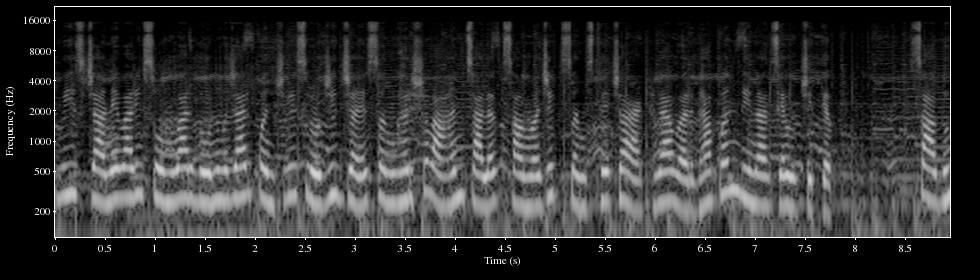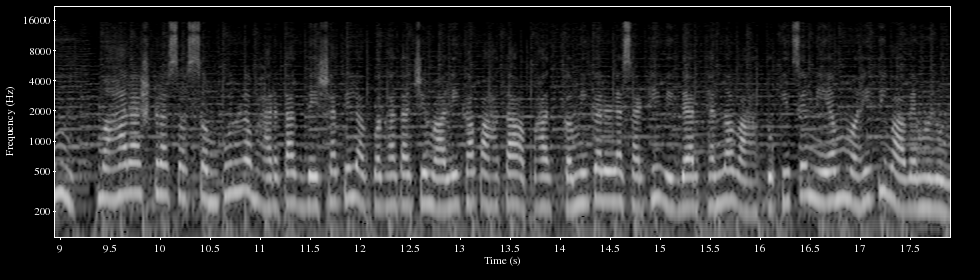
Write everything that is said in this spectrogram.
वीस जानेवारी सोमवार दोन हजार पंचवीस रोजी जय संघर्ष वाहन चालक सामाजिक संस्थेच्या आठव्या वर्धापन दिनाचे औचित्य. साधून महाराष्ट्रासह संपूर्ण भारतात देशातील अपघाताची मालिका पाहता अपघात कमी करण्यासाठी विद्यार्थ्यांना वाहतुकीचे नियम माहिती व्हावे म्हणून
